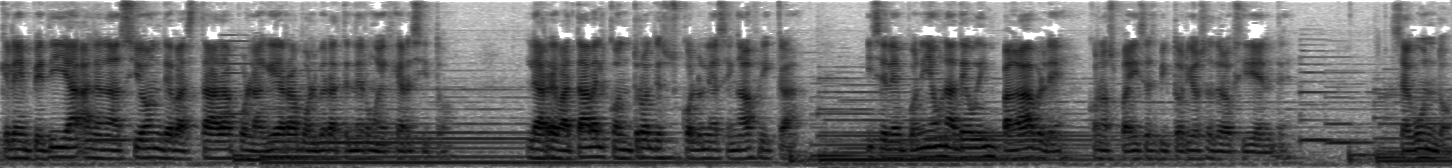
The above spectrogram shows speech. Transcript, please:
que le impedía a la nación devastada por la guerra volver a tener un ejército, le arrebataba el control de sus colonias en África y se le imponía una deuda impagable con los países victoriosos del Occidente. Segundo,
